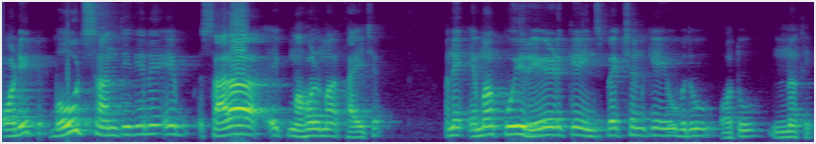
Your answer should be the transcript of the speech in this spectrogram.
ઓડિટ બહુ જ શાંતિથી અને એ સારા એક માહોલમાં થાય છે. અને એમાં કોઈ રેડ કે ઇન્સ્પેક્શન કે એવું બધું હોતું નથી.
